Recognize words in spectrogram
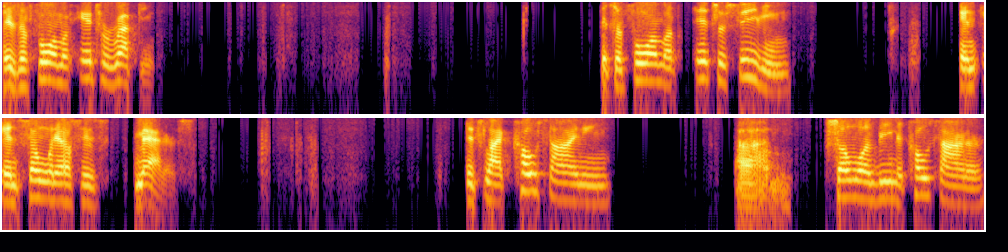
is a form of interrupting. It's a form of interceding in, in someone else's matters. It's like co signing, um, someone being a co signer,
